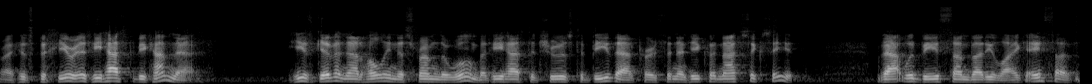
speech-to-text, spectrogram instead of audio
Right? His bechira is he has to become that. He's given that holiness from the womb, but he has to choose to be that person, and he could not succeed. That would be somebody like Esav.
